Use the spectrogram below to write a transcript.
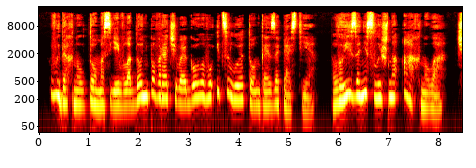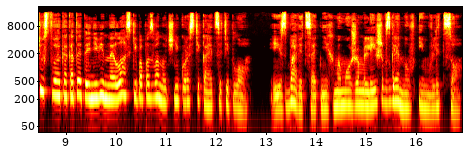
— выдохнул Томас ей в ладонь, поворачивая голову и целуя тонкое запястье. Луиза неслышно ахнула чувствуя, как от этой невинной ласки по позвоночнику растекается тепло. И избавиться от них мы можем, лишь взглянув им в лицо.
